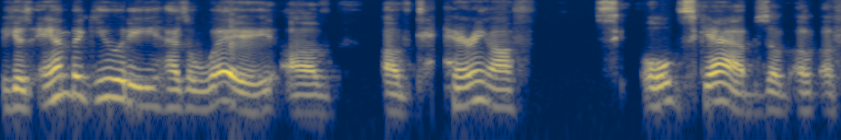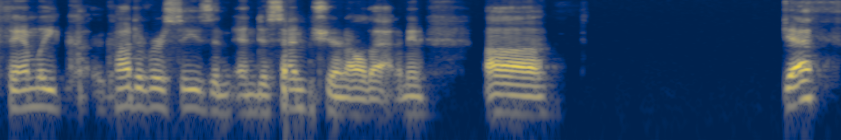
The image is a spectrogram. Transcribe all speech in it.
because ambiguity has a way of of tearing off old scabs of, of, of family controversies and, and, dissension and all that. I mean, uh, death,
